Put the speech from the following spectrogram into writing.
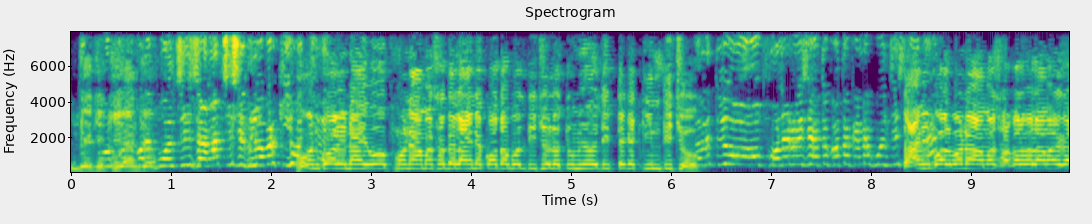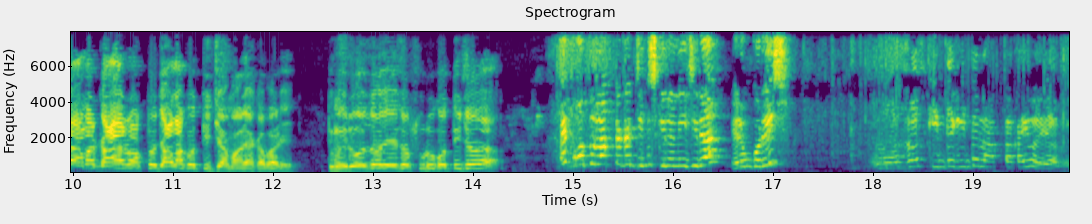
দেখি কি আনছো? বলছিস জানাচ্ছিস সেগুলো আবার কি হচ্ছে? ফোন করে নাই ও ফোনে আমার সাথে লাইনে কথা বলতেছিল তুমি ওই দিক থেকে কিনতেছো। তাহলে তুই ও ফোনে রয়েছে এত কথা কেন বলছিস? তা আমি বলব না আমার সকালবেলা আমার আমার গায়ের রক্ত জ্বালা করতেছে আমার একেবারে। তুমি রোজ রোজ এইসব শুরু করতেছো? কত লাখ টাকার জিনিস কিনে নিয়েছি রে? এরকম করিস? রোজ রোজ কিনতে কিনতে লাখ টাকাই হয়ে যাবে।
